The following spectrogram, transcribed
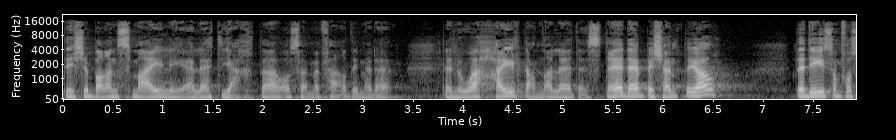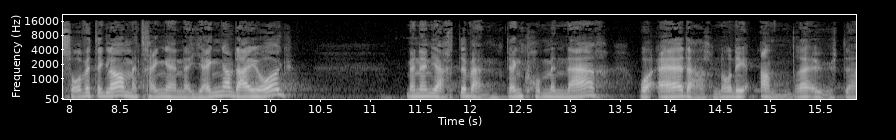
Det er ikke bare en smiley eller et hjerte, og så er vi ferdig med det. Det er noe helt annerledes. Det er det bekjente gjør. Det er de som for så vidt er glad. Vi trenger en gjeng av dem òg. Men en hjertevenn, den kommer nær og er der når de andre er ute.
